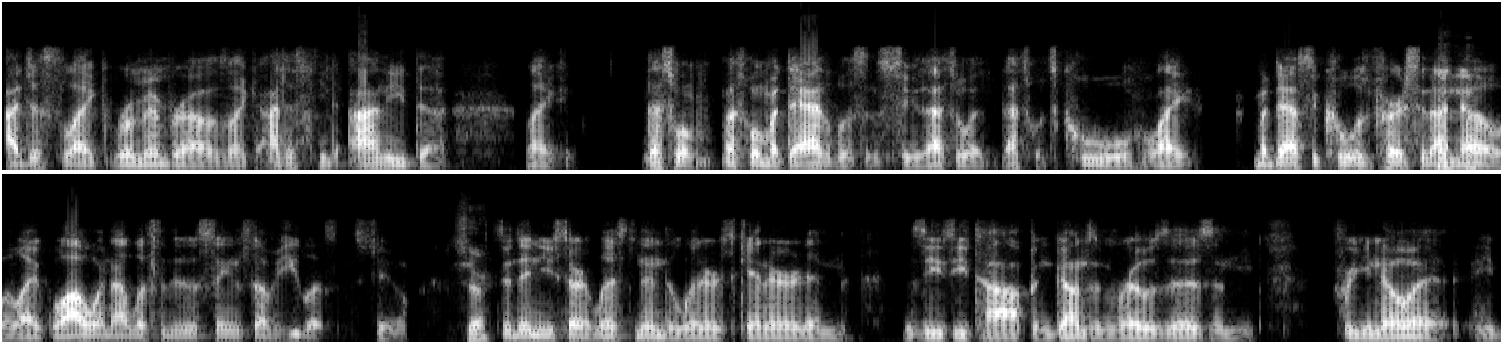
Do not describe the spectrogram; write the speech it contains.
I just like remember I was like I just need I need to like that's what that's what my dad listens to. That's what that's what's cool. Like my dad's the coolest person I know. like why wouldn't I listen to the same stuff he listens to? Sure. So then you start listening to Lynyrd Skynyrd and ZZ Top and Guns N' Roses, and for you know it, he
